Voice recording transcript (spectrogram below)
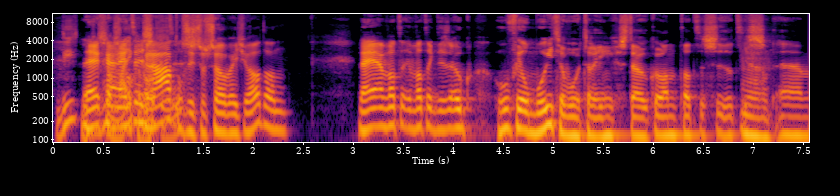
die, Nee, Als kijk, het is- is of zo, weet je wel, dan... Nou ja, wat, wat ik dus ook, hoeveel moeite wordt erin gestoken? Want dat is, dat is, ehm,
